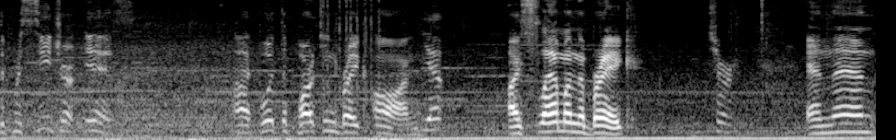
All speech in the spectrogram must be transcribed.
the procedure is I put the parking brake on. Yep. I slam on the brake Sure. and then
